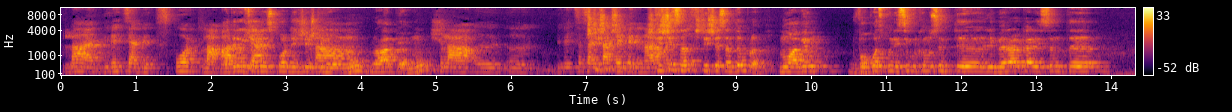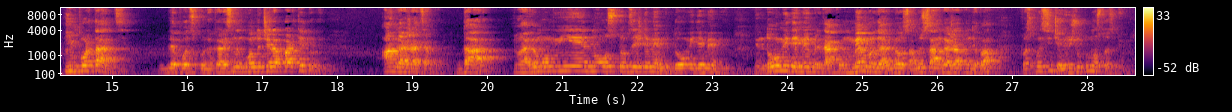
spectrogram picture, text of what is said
la direcția de sport, la, la APIA, direcția de sport, din ce știu eu, nu, la APIA, nu. Și la uh, uh, direcția sanitară veterinară. Știți ce, se, știți ce se întâmplă? Nu avem, vă pot spune sigur că nu sunt uh, liberali care sunt uh, importanți, le pot spune, care sunt în conducerea partidului, angajați acum. Dar noi avem 1980 de membri, 2000 de membri. Din 2000 de membri, dacă un membru de al meu s-a dus s-a angajat undeva, vă spun sincer, eu nici nu cunosc toți membri.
